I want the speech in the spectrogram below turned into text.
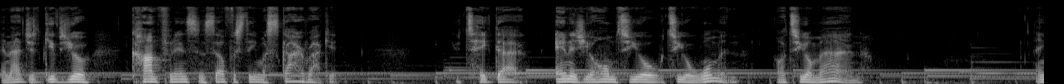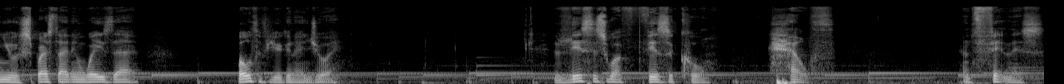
And that just gives your confidence and self-esteem a skyrocket. You take that energy home to your to your woman or to your man. And you express that in ways that both of you are going to enjoy. This is what physical health and fitness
